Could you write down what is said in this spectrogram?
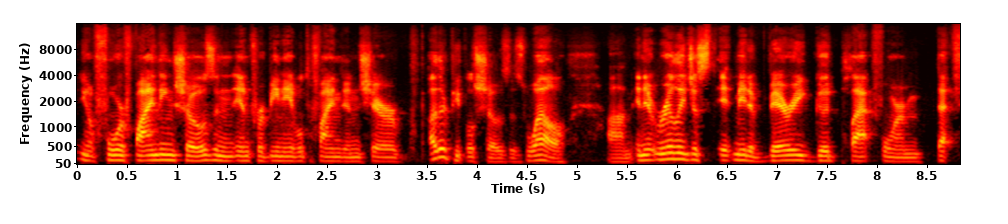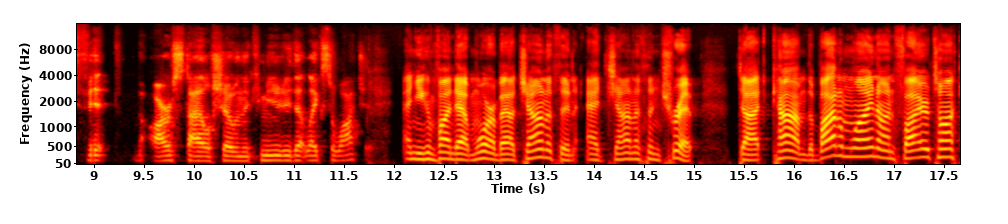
you know for finding shows and, and for being able to find and share other people's shows as well. Um, and it really just it made a very good platform that fit our style show and the community that likes to watch it. And you can find out more about jonathan at jonathantripp.com the bottom line on firetalk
